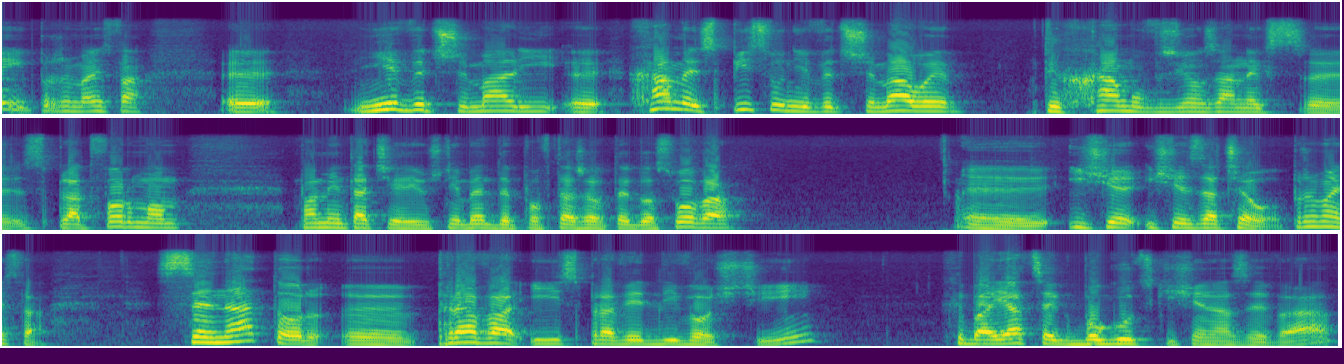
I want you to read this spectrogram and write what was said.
i proszę Państwa, e, nie wytrzymali, e, chamy z PiSu nie wytrzymały tych hamów związanych z, z Platformą. Pamiętacie, już nie będę powtarzał tego słowa. E, I się, I się zaczęło. Proszę Państwa, senator Prawa i Sprawiedliwości, chyba Jacek Bogucki się nazywa,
